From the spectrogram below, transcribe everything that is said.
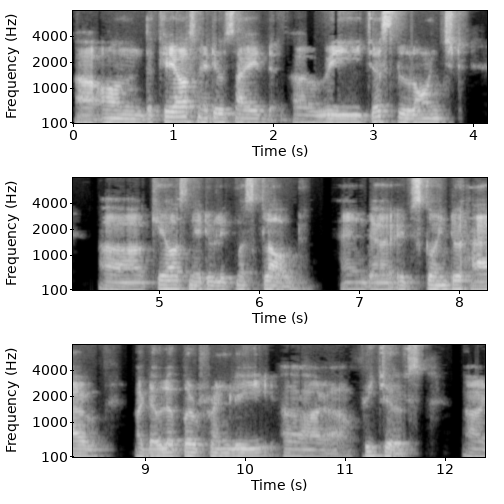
on the Chaos Native side, we just launched Chaos Native Litmus Cloud, and uh, it's going to have a developer friendly uh, features uh,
